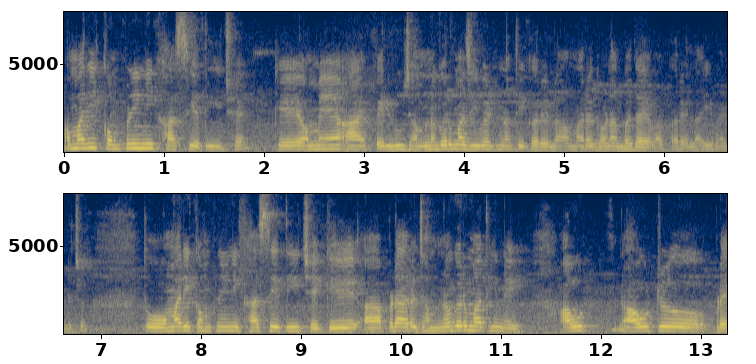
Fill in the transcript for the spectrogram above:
અમારી કંપનીની ખાસિયત એ છે કે અમે આ પહેલું જામનગરમાં જ ઇવેન્ટ નથી કરેલા, અમારે ઘણા બધા એવા કરેલા ઇવેન્ટ છે. તો અમારી કંપનીની ખાસિયત એ છે કે આપણા જામનગરમાંથી નહીં, આઉટ આઉટ આપણે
